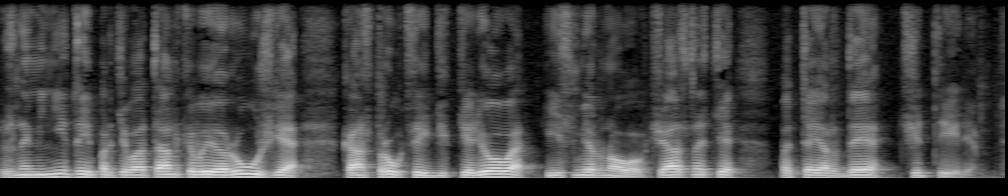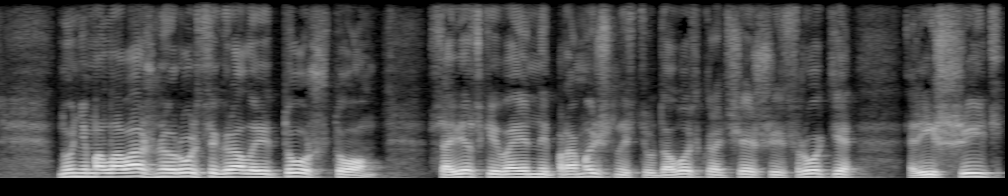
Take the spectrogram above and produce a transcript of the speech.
знаменитые противотанковые ружья конструкции Дегтярева и Смирнова, в частности, ПТРД-4. Но немаловажную роль сыграло и то, что советской военной промышленности удалось в кратчайшие сроки решить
